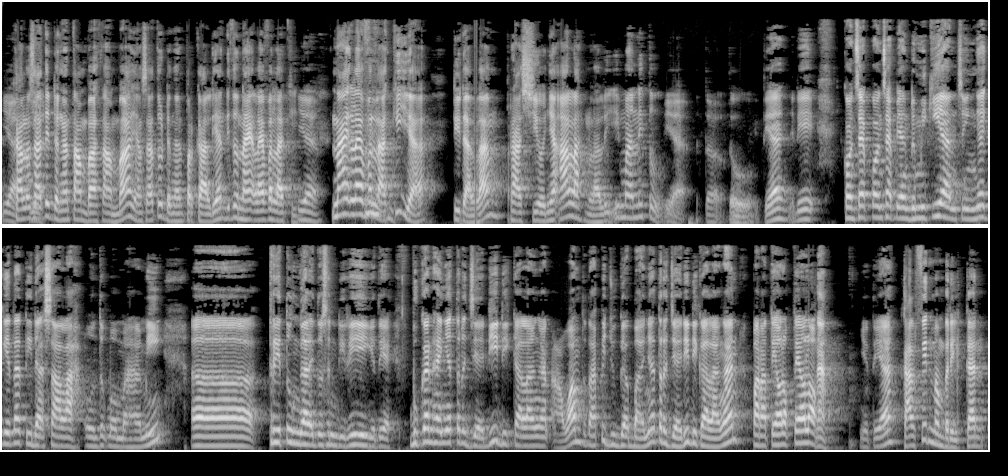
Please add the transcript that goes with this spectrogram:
Ya, Kalau ya. satu dengan tambah-tambah, yang satu dengan perkalian itu naik level lagi. Iya. Naik level lagi ya di dalam rasionya Allah melalui iman itu. Iya, betul. Tuh. Gitu ya. Jadi konsep-konsep yang demikian sehingga kita tidak salah untuk memahami eh Tritunggal itu sendiri gitu ya. Bukan hanya terjadi di kalangan awam tetapi juga banyak terjadi di kalangan para teolog-teolog. Nah, gitu ya. Calvin memberikan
